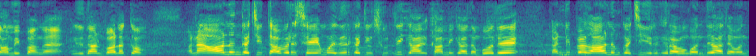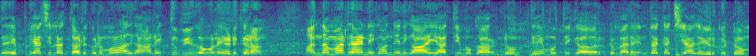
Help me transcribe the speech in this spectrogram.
காமிப்பாங்க. இதுதான் வழக்கம். ஆனால் ஆளுங்கட்சி தவறு செய்யும்போது எதிர்கட்சிங்க சுற்றி கா காமிக்காத போது கண்டிப்பாக ஆளும் கட்சி இருக்கிறவங்க வந்து அதை வந்து எப்படியாச்சும் தடுக்கணுமோ அதுக்கு அனைத்து வியூகங்களும் எடுக்கிறாங்க. அந்த மாதிரி தான் இன்றைக்கி வந்து இன்றைக்கி அஇஅதிமுக இருக்கட்டும் தேமுதிக இருக்கட்டும் வேறு எந்த கட்சியாக இருக்கட்டும்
